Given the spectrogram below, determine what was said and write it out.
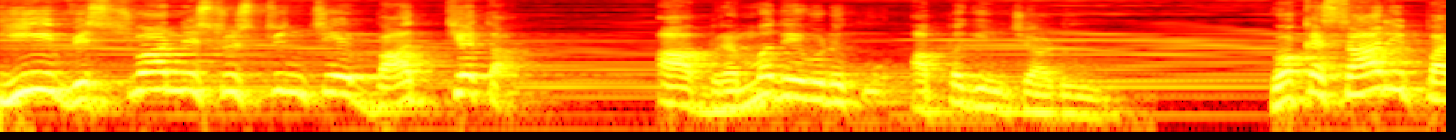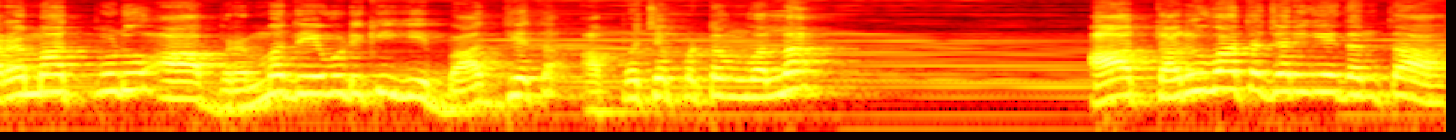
ఈ విశ్వాన్ని సృష్టించే బాధ్యత ఆ బ్రహ్మదేవుడుకు అప్పగించాడు. ఒకసారి పరమాత్ముడు ఆ బ్రహ్మదేవుడికి ఈ బాధ్యత అప్పచెప్పటం వల్ల ఆ తరువాత జరిగేదంతా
